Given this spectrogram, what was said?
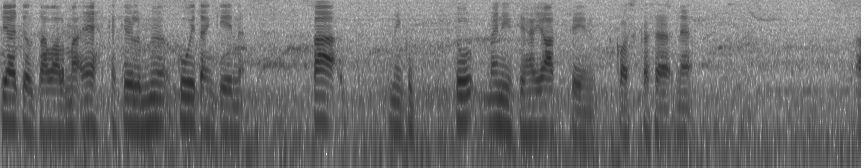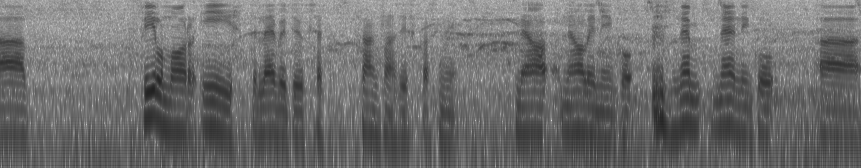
tietyllä tavalla mä ehkä kyllä myö, kuitenkin pää, niin kuin, tu, menin siihen jatsiin, koska se ne ää, Fillmore East-levytykset San Franciscossa, niin ne, ne oli niinku, ne, ne niinku, ää,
